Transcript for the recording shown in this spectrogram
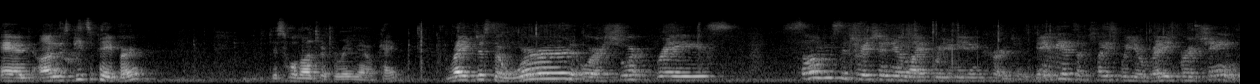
And on this piece of paper, just hold on to it for right now, okay? Write just a word or a short phrase, some situation in your life where you need encouragement. Maybe it's a place where you're ready for a change.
